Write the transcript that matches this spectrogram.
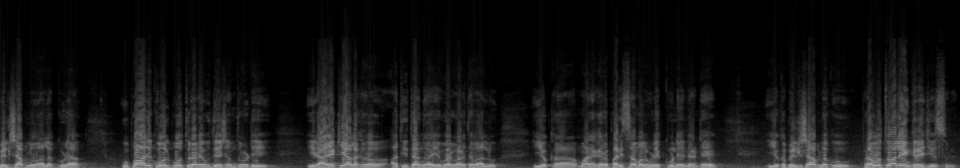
బెల్ట్ షాపుల వాళ్ళకు కూడా ఉపాధి కోల్పోతున్నారు ఉద్దేశంతో ఈ రాజకీయాలకు అతీతంగా ఎవరు పడితే వాళ్ళు ఈ యొక్క మా దగ్గర పరిశ్రమలు కూడా ఎక్కువ ఉండేది ఈ యొక్క బెల్ట్ షాపులకు ప్రభుత్వాలే ఎంకరేజ్ చేస్తున్నాయి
